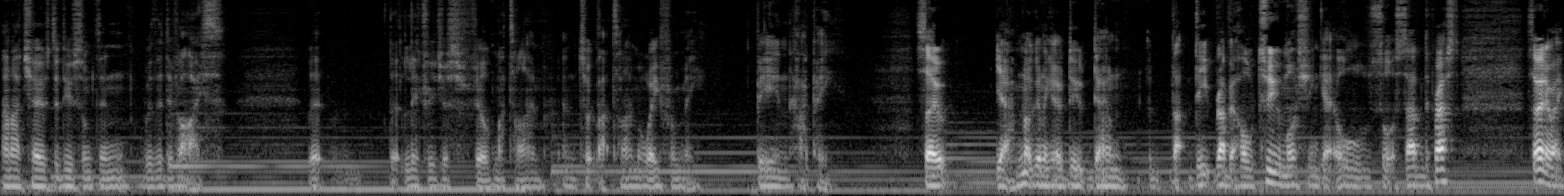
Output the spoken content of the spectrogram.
and I chose to do something with a device that that literally just filled my time and took that time away from me being happy. So, yeah, I'm not going to go do, down that deep rabbit hole too much and get all sort of sad and depressed. So anyway,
